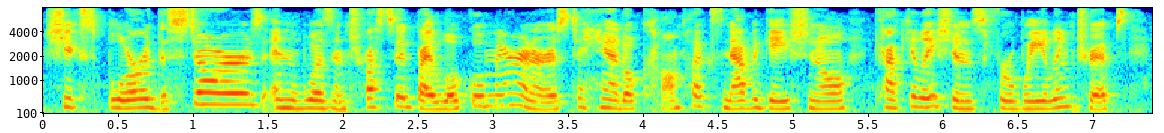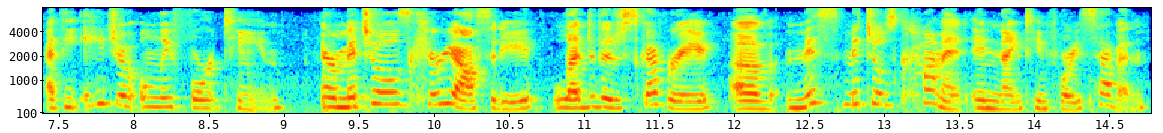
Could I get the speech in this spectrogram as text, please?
she explored the stars and was entrusted by local mariners to handle complex navigational calculations for whaling trips at the age of only 14. Er Mitchell's curiosity led to the discovery of Miss Mitchell's comet in 1947.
